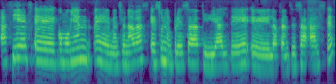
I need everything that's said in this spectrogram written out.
Así es, eh, como bien eh, mencionabas, es una empresa filial de eh, la francesa Alstef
